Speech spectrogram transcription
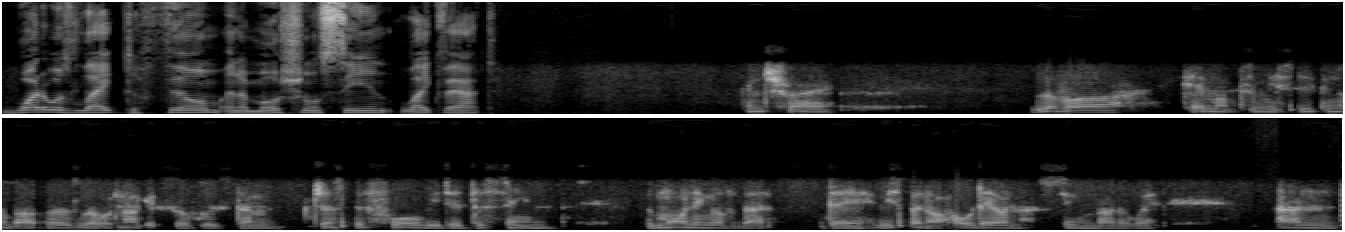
what it was like to film an emotional scene like that? Can try. LeVar came up to me speaking about those little nuggets of wisdom just before we did the scene, the morning of that day. We spent a whole day on that scene, by the way. And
